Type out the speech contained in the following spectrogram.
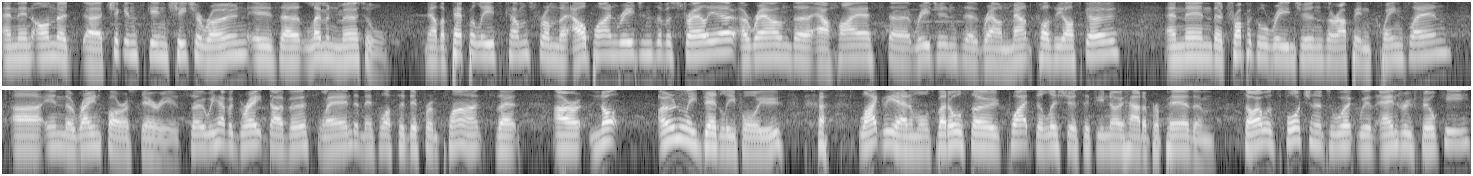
and then on the uh, chicken skin chicharron is lemon myrtle. Now, the pepper leaf comes from the alpine regions of Australia, around uh, our highest uh, regions, around Mount Kosciuszko. And then the tropical regions are up in Queensland uh, in the rainforest areas. So we have a great diverse land, and there's lots of different plants that are not only deadly for you, like the animals, but also quite delicious if you know how to prepare them. So I was fortunate to work with Andrew Fielke,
